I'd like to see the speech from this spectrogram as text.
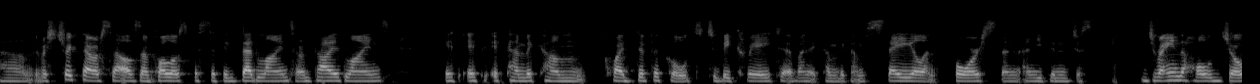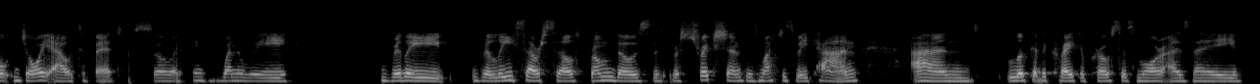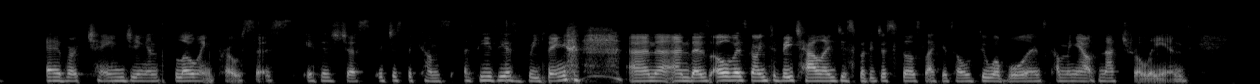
um, restrict ourselves and follow specific deadlines or guidelines, it, it, it can become quite difficult to be creative and it can become stale and forced and, and you can just drain the whole jo- joy out of it. So i think when we really release ourselves from those restrictions as much as we can and look at the creative process more as a ever changing and flowing process it is just it just becomes as easy as breathing. And and there's always going to be challenges but it just feels like it's all doable and it's coming out naturally. And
